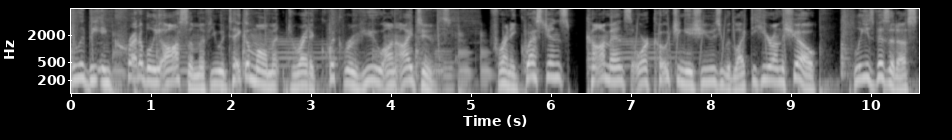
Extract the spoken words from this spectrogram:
It would be incredibly awesome if you would take a moment to write a quick review on iTunes. For any questions, comments, or coaching issues you would like to hear on the show, please visit us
